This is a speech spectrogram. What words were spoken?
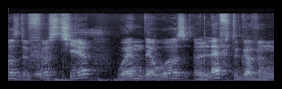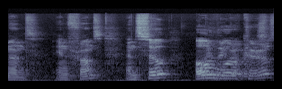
Was the first year when there was a left government in France. And so all workers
